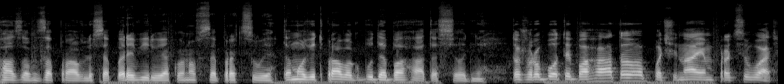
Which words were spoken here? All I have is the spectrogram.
газом заправлюся, перевірю, як воно все працює. Тому відправок буде багато сьогодні. Тож роботи багато, починаємо працювати.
